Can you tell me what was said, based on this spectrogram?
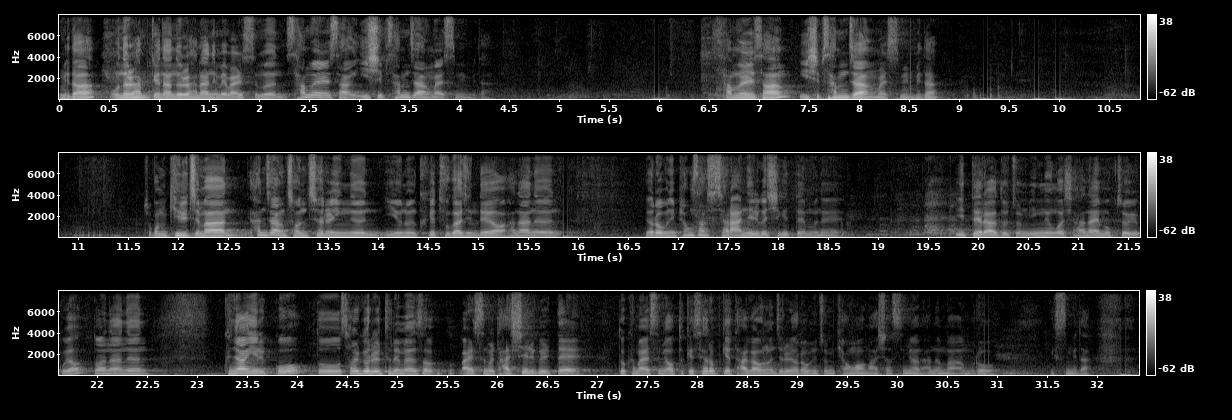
입니다. 오늘 함께 나눌 하나님의 말씀은 사무엘상 23장 말씀입니다. 사무엘상 23장 말씀입니다. 조금 길지만 한 장 전체를 읽는 이유는 크게 두 가지인데요. 하나는 여러분이 평상시 잘 안 읽으시기 때문에 이때라도 좀 읽는 것이 하나의 목적이고요. 또 하나는 그냥 읽고 또 설교를 들으면서 말씀을 다시 읽을 때 또 그 말씀이 어떻게 새롭게 다가오는지를 여러분이 좀 경험하셨으면 하는 마음으로 읽습니다.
